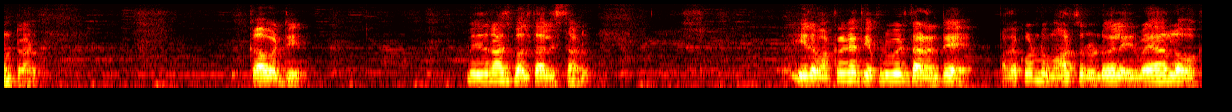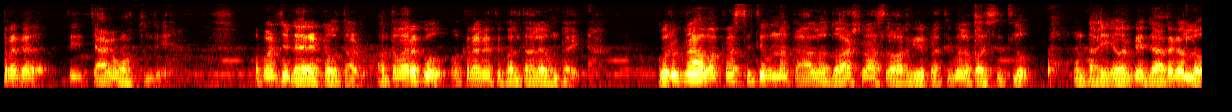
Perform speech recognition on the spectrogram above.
ఉంటాడు. కాబట్టి మిథునరాశి ఫలితాలు ఇస్తాడు. ఈయన వక్రగతి ఎప్పుడు పెడతాడంటే పదకొండు మార్చి రెండు వేల ఇరవై ఆరులో వక్రగతి త్యాగం అవుతుంది అప్పటి నుంచి డైరెక్ట్ అవుతాడు. అంతవరకు వక్రగతి ఫలితాలే ఉంటాయి. గురుగ్రహ వక్రస్థితి ఉన్న కాలంలో ద్వాదశ రాశుల వారికి ప్రతికూల పరిస్థితులు ఉంటాయి. ఎవరికైనా జాతకంలో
